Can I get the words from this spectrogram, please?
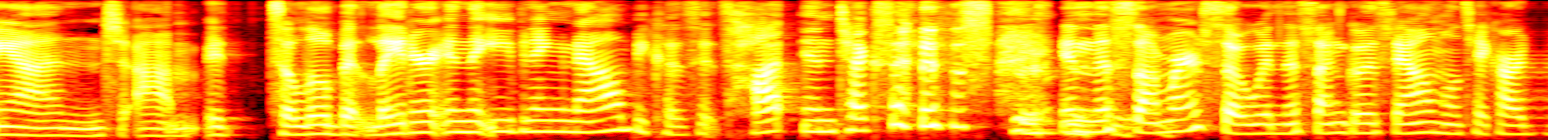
And um, it's a little bit later in the evening now because it's hot in texas in the summer. So when the sun goes down we'll take our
